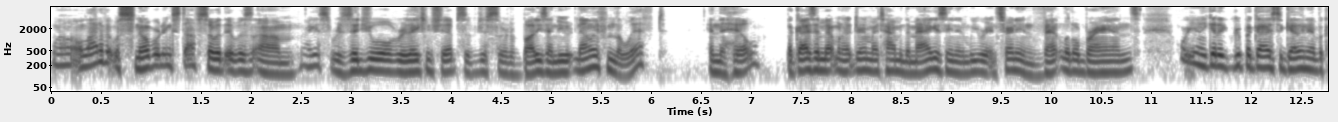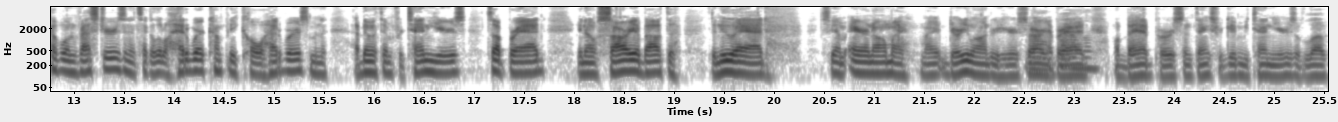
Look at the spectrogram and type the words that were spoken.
Well, a lot of it was snowboarding stuff. So it was, um, I guess, residual relationships of just sort of buddies I knew, not only from the lift and the hill, but guys I met when I, during my time in the magazine, and we were starting to invent little brands. Or you know, you get a group of guys together and have a couple investors, and it's like a little headwear company, Coal Headwear. I mean, I've been with them for ten years. What's up, Brad? You know, sorry about the the new ad. See, I'm airing all my, my dirty laundry here. Sorry, Brad. I'm a bad person. Thanks for giving me 10 years of love.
